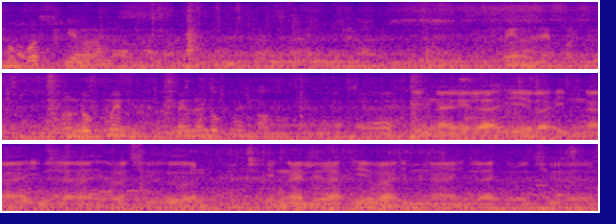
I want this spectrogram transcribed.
Fokus gimana? Min, nunduk min, min nunduk min. Innalillahi wa inna ilaihi rajiun. Innalillahi wa inna ilaihi rajiun.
